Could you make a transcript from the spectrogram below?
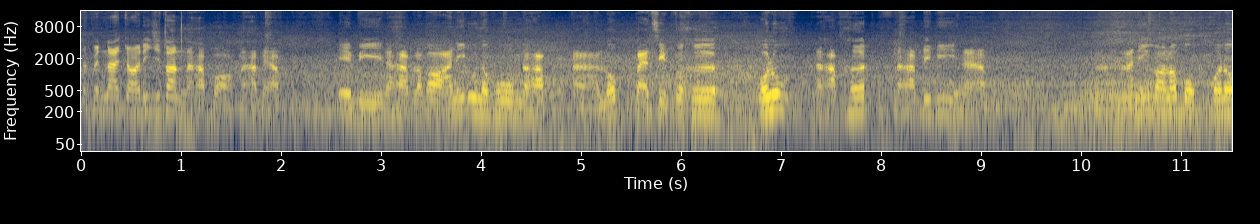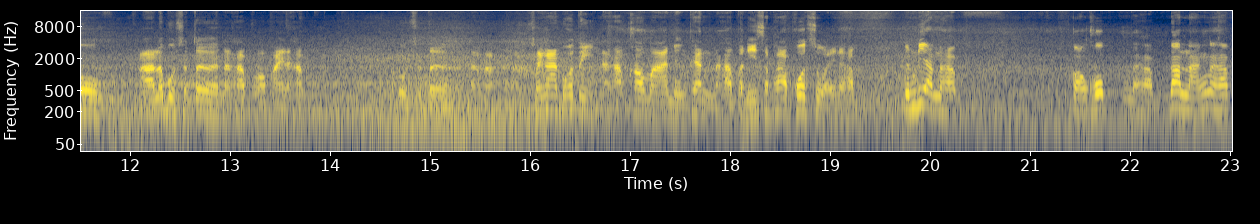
จะเป็นหน้าจอดิจิตอลนะครับ บอกนะครับนะครับ AB นะครับ แล้วก็อันนี้อุณหภูมินะครับอ่าลบ 80 ก็คือวอลลุ่มนะครับ เฮิร์ตนะครับ dB นะครับ อันนี้ก็ระบบโมโนอ่าระบบสเตอร์นะครับขออภัยนะครับระบบสเตอร์นะครับใช้งานปกตินะครับ เข้ามาหนึ่งแท่นนะครับ วันนี้สภาพโคตรสวยนะครับเรียมๆนะครับกล่องครบนะครับ ด้านหลังนะครับ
